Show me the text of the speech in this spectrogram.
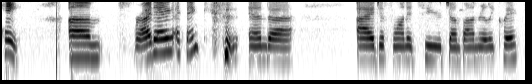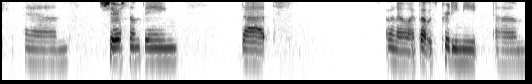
Hey. Um, it's Friday, I think, and uh, I just wanted to jump on really quick and share something that I don't know. I thought was pretty neat. Um,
